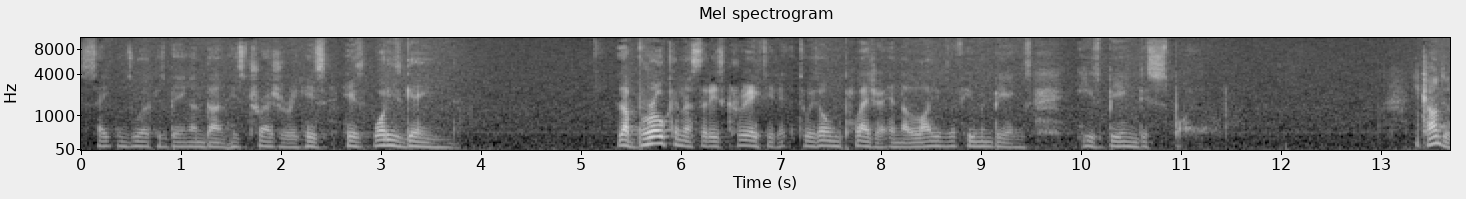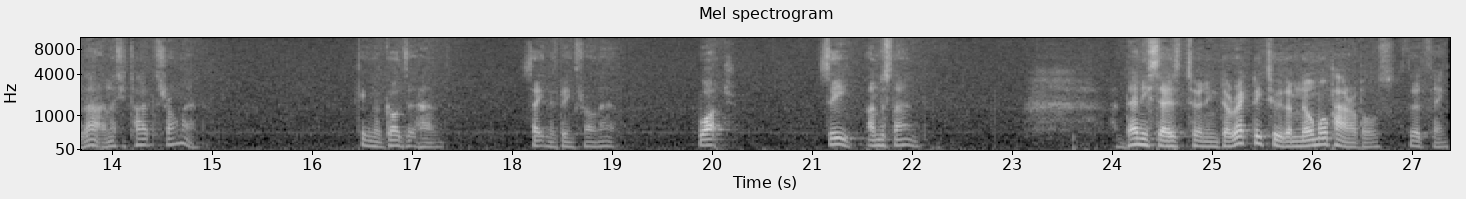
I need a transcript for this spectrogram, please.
Satan's work is being undone, his treasury, his, his, what he's gained the brokenness that he's created to his own pleasure in the lives of human beings, he's being despoiled. You can't do that unless you tie up the strong man. Kingdom of God's at hand. Satan is being thrown out. Watch. See. Understand. And then he says, turning directly to them, no more parables. Third thing,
